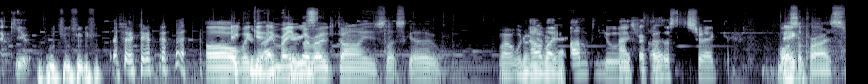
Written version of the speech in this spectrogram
Fuck you. Oh, Take we're getting life Rainbow series. Road, guys. Let's go. wow, we don't How never I bump you. I expect that. of. What Big. surprise.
